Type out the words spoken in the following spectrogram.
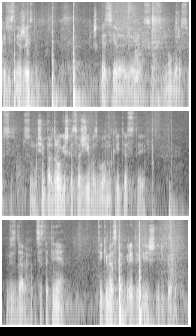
kad jis nežaistų. Kažkas yra jo, jo su, su nugarą, su, su, su mušim per draugiškas varžybas buvo nukritęs, tai vis dar atsistatinėja. Tikimės, kad greitai grįš į rykiuotę.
